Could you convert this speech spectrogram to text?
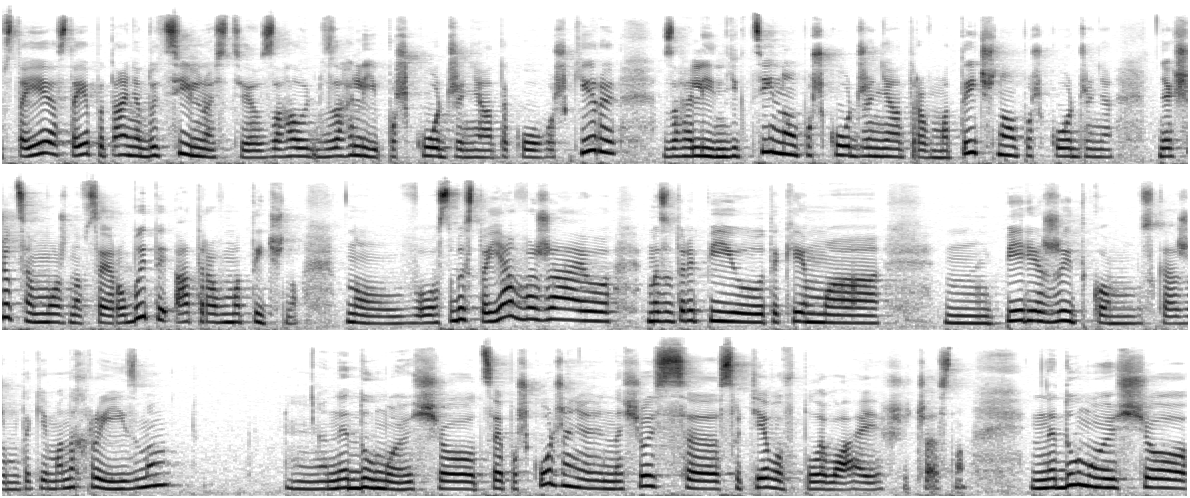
стає, стає питання доцільності взагалі- пошкодження такого шкіри, взагалі ін'єкційного пошкодження, травматичного пошкодження. Якщо це можна все робити, а травматично. Ну, особисто я вважаю мезотерапію таким е, пережитком, скажімо, таким анахроїзмом. Не думаю, що це пошкодження на щось е, суттєво впливає, якщо чесно. Не думаю, що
